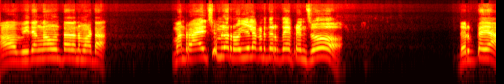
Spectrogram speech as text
ఆ విధంగా ఉంటుంది అనమాట మన రాయలసీమలో రొయ్యలు ఎక్కడ దొరుకుతాయి ఫ్రెండ్స్? దొరుకుతాయా?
